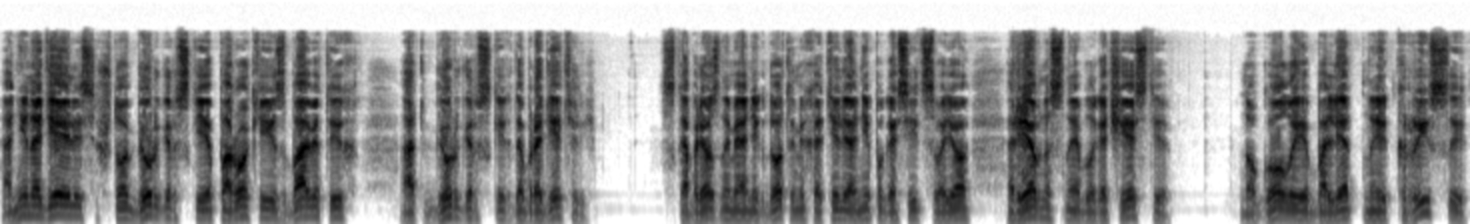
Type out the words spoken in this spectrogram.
Они надеялись, что бюргерские пороки избавят их от бюргерских добродетелей. Скобрезными анекдотами хотели они погасить свое ревностное благочестие, но голые балетные крысы,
